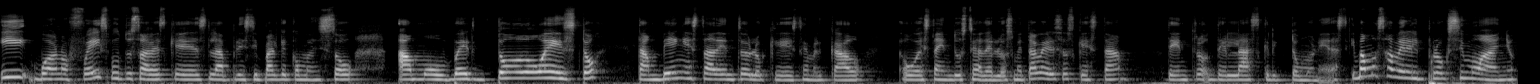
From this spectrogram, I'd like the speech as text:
Y bueno, Facebook, tú sabes que es la principal que comenzó a mover todo esto. También está dentro de lo que es el mercado o esta industria de los metaversos que está dentro de las criptomonedas. Y vamos a ver el próximo año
